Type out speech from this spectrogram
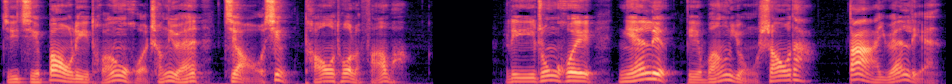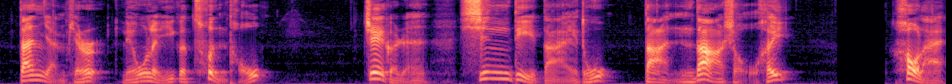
及其暴力团伙成员侥幸逃脱了法网。李忠辉年龄比王勇稍大，大圆脸，单眼皮儿，留了一个寸头。这个人心地歹毒，胆大手黑。后来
